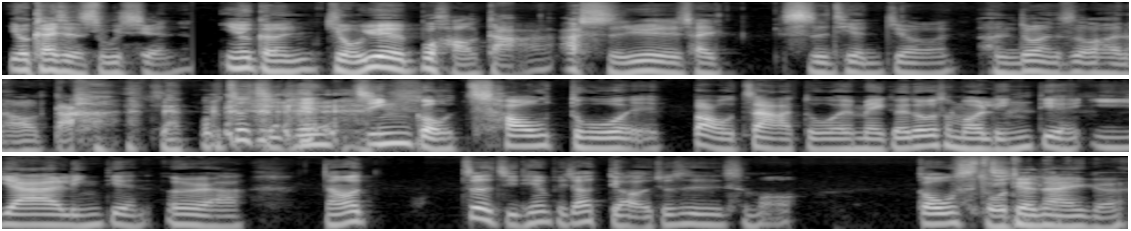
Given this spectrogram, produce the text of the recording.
又开始出现了。因为可能九月不好打啊，十月才十天就很多人说很好打，这样。我这几天金狗超多诶，爆炸多诶，每个都什么零点一呀、零点二啊，然后这几天比较屌的就是什么 Ghost，昨天那一个。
